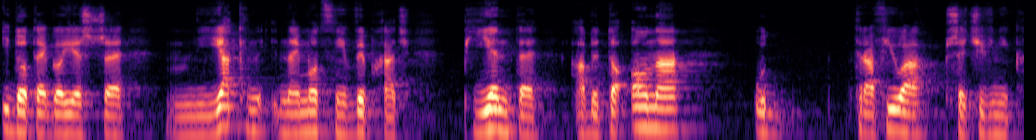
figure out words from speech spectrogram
i do tego jeszcze jak najmocniej wypchać piętę, aby to ona trafiła przeciwnika.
